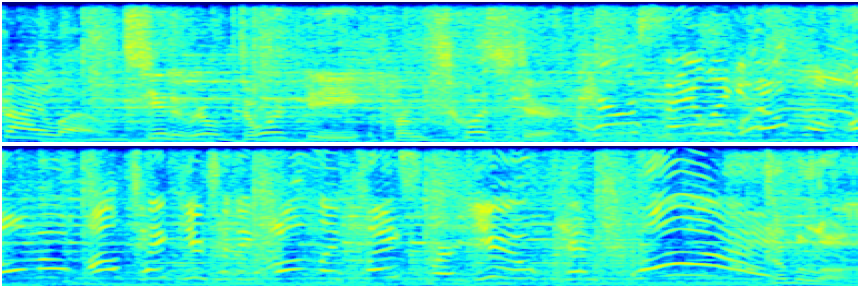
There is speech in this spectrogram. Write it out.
silo. See the real Dorothy from Twister. Parasailing in Oklahoma, I'll take you to the Come along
